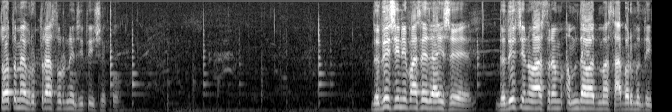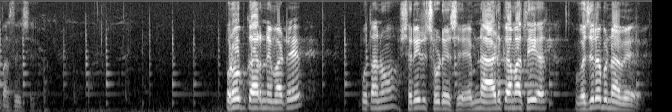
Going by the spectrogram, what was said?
તો તમે વૃત્રાસુરને જીતી શકો. દધીચીની પાસે જાય છે. દધીચીનો આશ્રમ અમદાવાદમાં સાબરમતી પાસે છે. પરોપકારને માટે પોતાનું શરીર છોડે છે. એમના હાડકામાંથી વજ્ર બનાવે.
